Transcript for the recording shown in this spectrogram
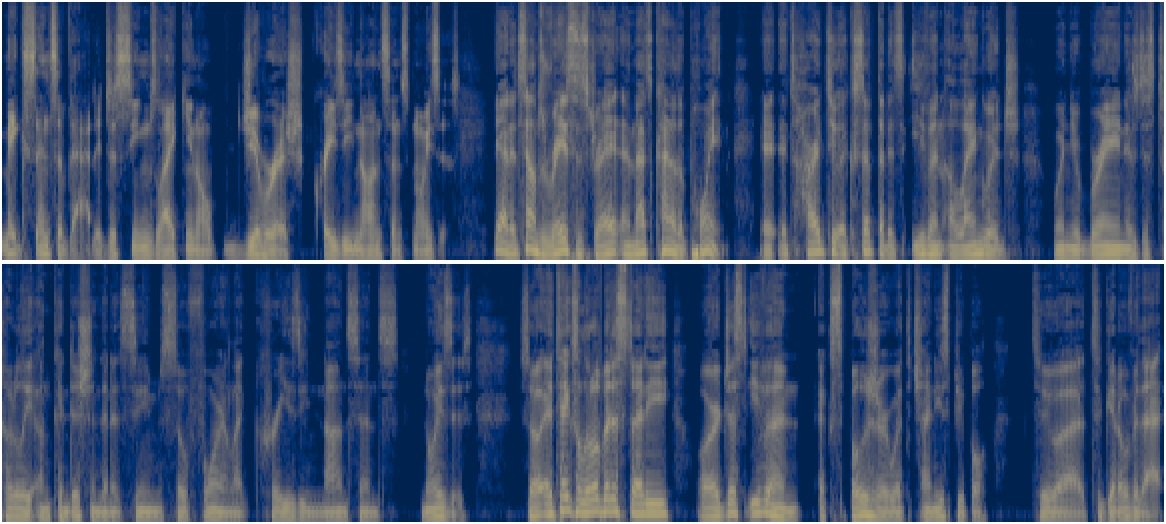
make sense of that? It just seems like you know gibberish, crazy nonsense noises. Yeah, and it sounds racist, right? And that's kind of the point. It, it's hard to accept that it's even a language when your brain is just totally unconditioned and it seems so foreign, like crazy nonsense noises. So it takes a little bit of study or just even exposure with Chinese people to uh, to get over that.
